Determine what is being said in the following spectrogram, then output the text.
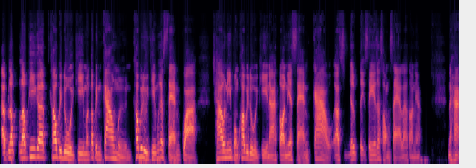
แล้วแล้วพี่ก็เข้าไปดูอีกทีมันก็เป็นเก้าหมื่นเข้าไปดูอีกทีมันก็แสนกว่า เช้านี้ผมเข้าไปดูอีกทีนะ ตอนนี้แสนเก้าแล้วจะเซซะสองแสนแล้วตอนเนี้ยนะฮะ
